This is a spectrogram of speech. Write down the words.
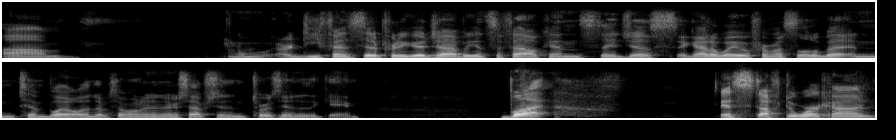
Um, our defense did a pretty good job against the Falcons. They just they got away from us a little bit, and Tim Boyle ended up throwing an interception towards the end of the game. But it's stuff to work on.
